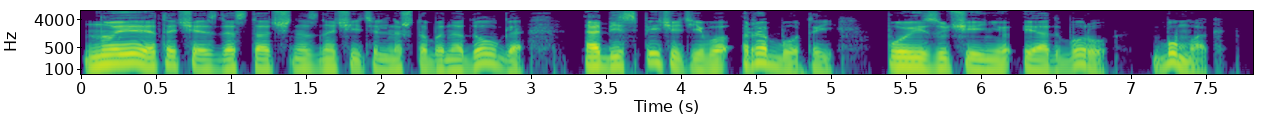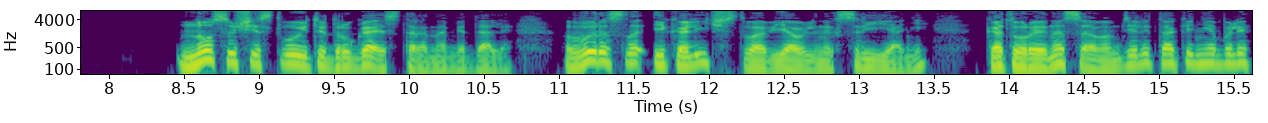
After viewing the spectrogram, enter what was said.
но и эта часть достаточно значительна, чтобы надолго обеспечить его работой по изучению и отбору бумаг. Но существует и другая сторона медали. Выросло и количество объявленных слияний, которые на самом деле так и не были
